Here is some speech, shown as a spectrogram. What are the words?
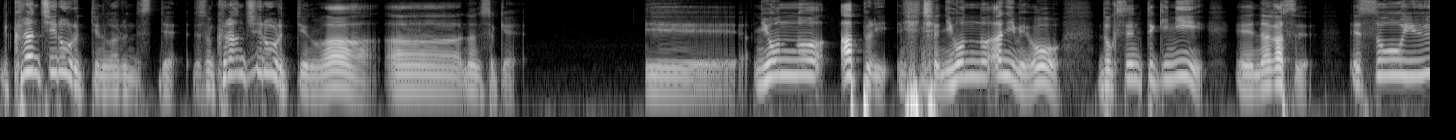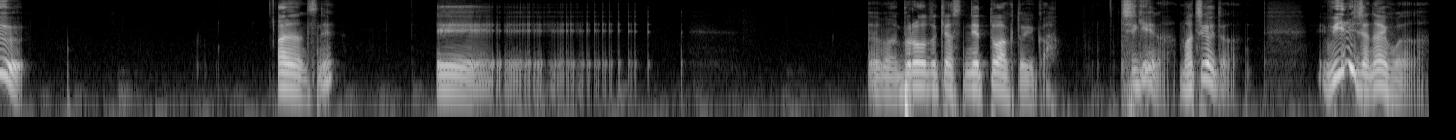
でクランチロールっていうのがあるんですって。でそのクランチロールっていうのはあ何でしたっけ？えー、日本のアプリ 日本のアニメを独占的に、えー、流す。えそういうあれなんですね。えー、まあ、ブロードキャストネットワークというか。ちげえな。間違えたな。ウィルじゃない方だな。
